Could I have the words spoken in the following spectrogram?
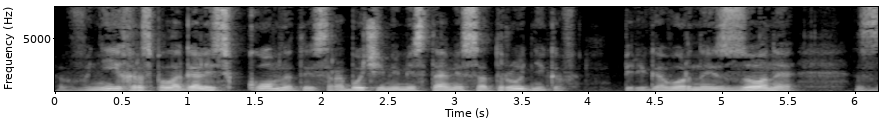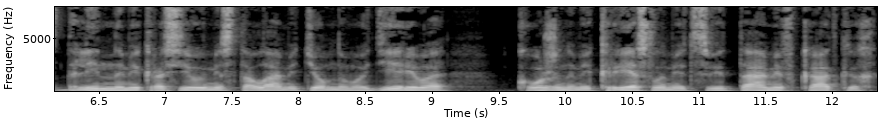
В них располагались комнаты с рабочими местами сотрудников, переговорные зоны с длинными красивыми столами темного дерева, кожаными креслами, цветами в катках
